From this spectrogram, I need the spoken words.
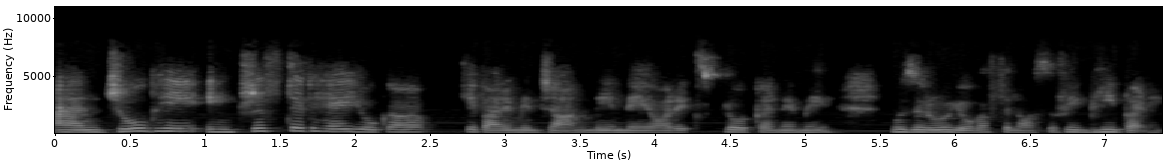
एंड जो भी इंटरेस्टेड है योगा के बारे में जानने में और एक्सप्लोर करने में वो ज़रूर योगा फिलोसफी भी पढ़े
